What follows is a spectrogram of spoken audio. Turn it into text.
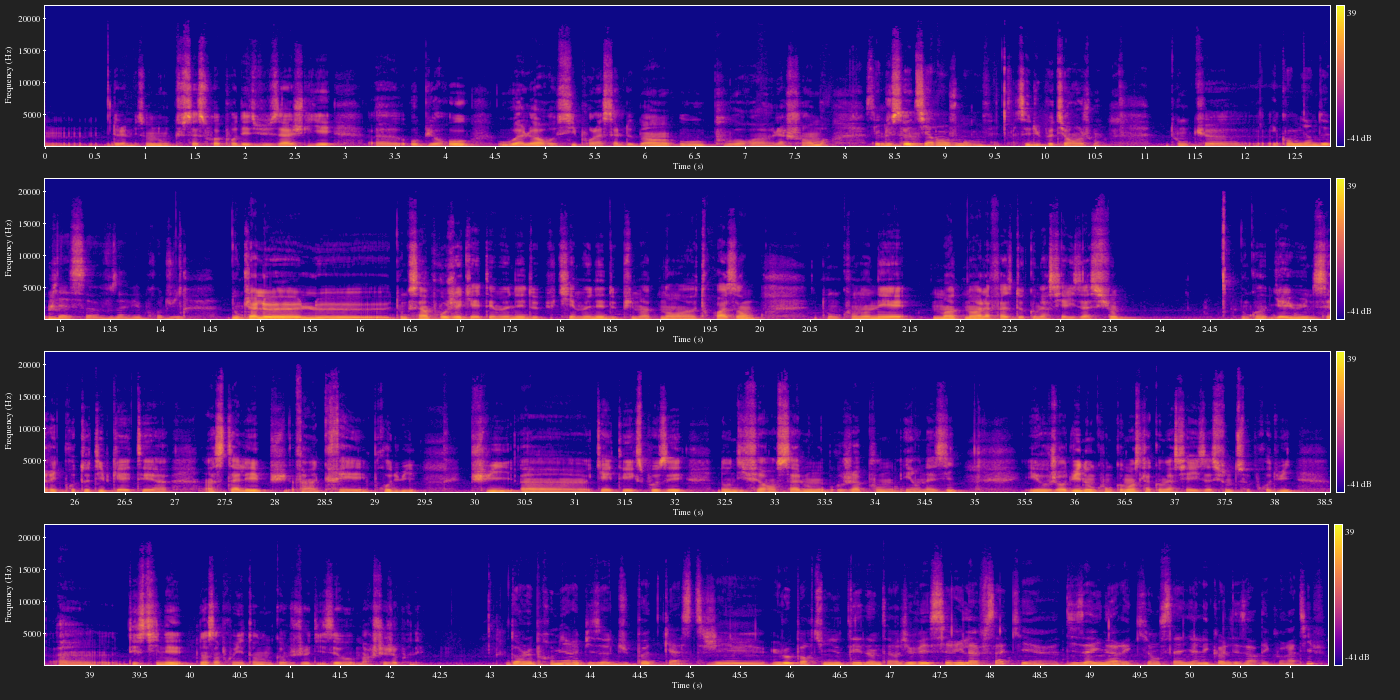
la maison, donc que ce soit pour des usages liés euh, au bureau ou alors aussi pour la salle de bain ou pour euh, la chambre. C'est du petit rangement en fait. C'est du petit rangement. Donc, et combien de pièces vous avez produit? Donc là, le, donc c'est un projet qui a été mené depuis, qui est mené depuis maintenant euh, trois ans. Donc on en est maintenant à la phase de commercialisation. Donc il y a eu une série de prototypes qui a été euh, installée, puis enfin créée, produit, puis euh, qui a été exposé dans différents salons au Japon et en Asie. Et aujourd'hui, donc, on commence la commercialisation de ce produit destiné, dans un premier temps, donc, comme je le disais, au marché japonais. Dans le premier épisode du podcast, j'ai eu l'opportunité d'interviewer Cyril Afsa, qui est euh, designer et qui enseigne à l'école des arts décoratifs.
